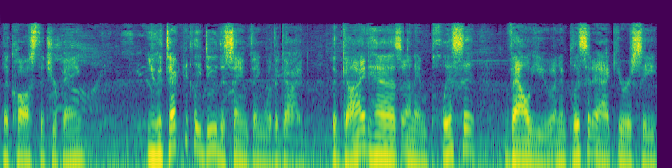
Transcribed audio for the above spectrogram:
the cost that you're paying? You could technically do the same thing with a guide. The guide has an implicit value, an implicit accuracy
